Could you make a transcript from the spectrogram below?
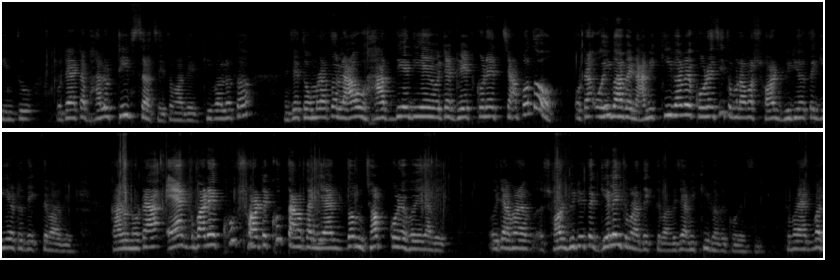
কিন্তু ওটা একটা ভালো টিপস আছে তোমাদের, কি বলো তো যে তোমরা তো লাউ হাত দিয়ে দিয়ে ওটা গ্রেট করে চাপো তো ওটা ওইভাবে না। আমি কীভাবে করেছি তোমরা আমার শর্ট ভিডিওতে গিয়ে ওটা দেখতে পাবে। কারণ ওটা একবারে খুব শর্টে খুব তাড়াতাড়ি একদম ঝপ করে হয়ে যাবে। ওইটা আমরা শর্ট ভিডিওতে গেলেই তোমরা দেখতে পাবে যে আমি কীভাবে করেছি। তোমরা একবার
